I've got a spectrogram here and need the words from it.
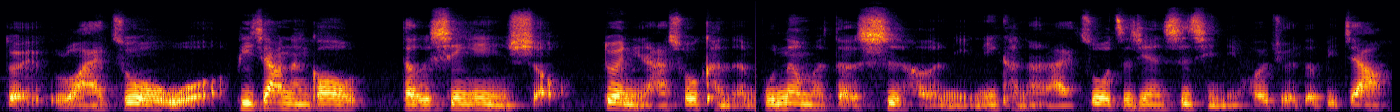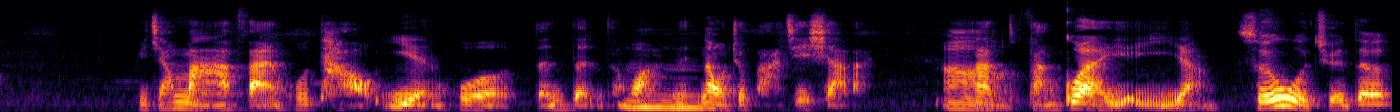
对，我来做我比较能够得心应手。对你来说可能不那么的适合你，你可能来做这件事情你会觉得比较比较麻烦或讨厌或等等的话，嗯、那我就把它接下来。嗯、那反过来也一样，所以我觉得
